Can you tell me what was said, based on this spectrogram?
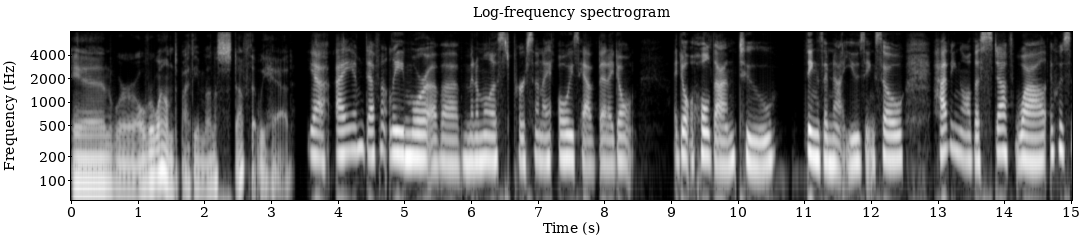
and were overwhelmed by the amount of stuff that we had. yeah, I am definitely more of a minimalist person. I always have been. I don't I don't hold on to things I'm not using. So having all this stuff while it was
